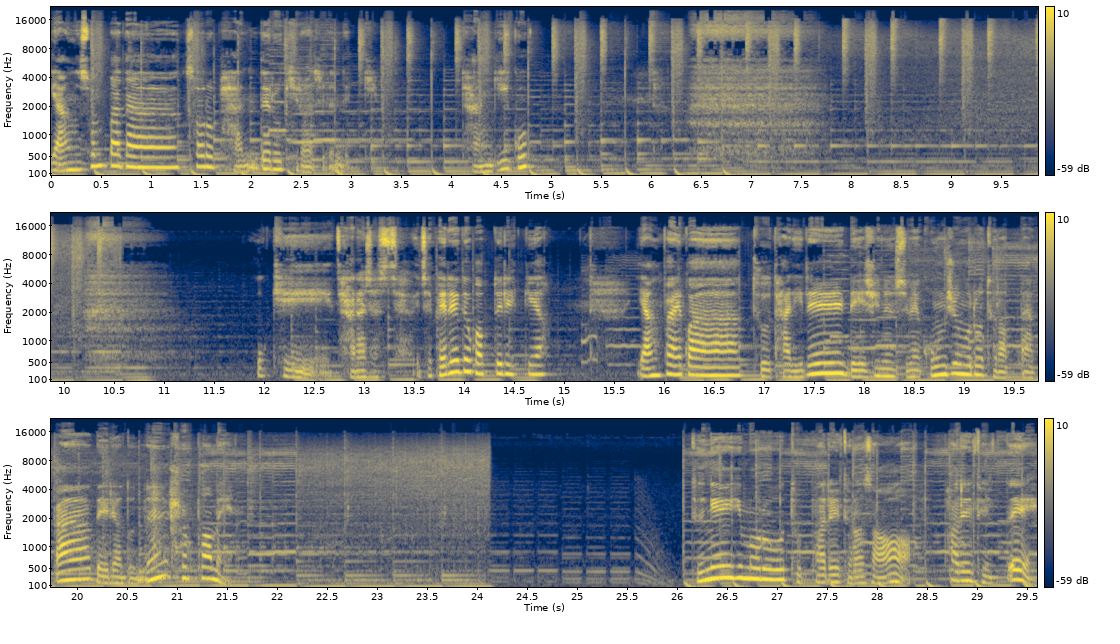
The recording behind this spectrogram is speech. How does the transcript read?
양 손바닥 서로 반대로 길어지는 느낌. 당기고 오케이 잘하셨어요. 이제 들고 엎드릴게요. 양팔과 두 다리를 내쉬는 숨에 공중으로 들었다가 내려놓는 슈퍼맨. 등의 힘으로 두 팔을 들어서 팔을 들 때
